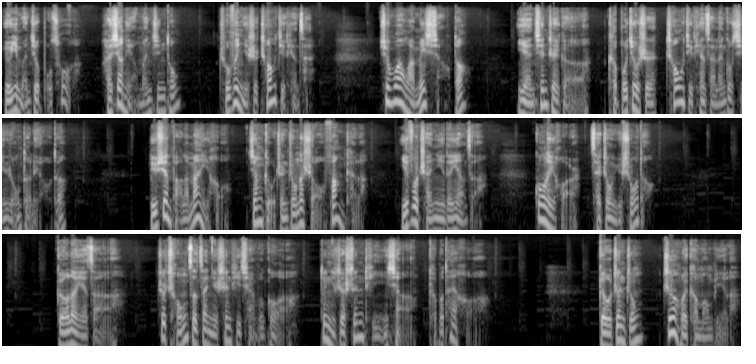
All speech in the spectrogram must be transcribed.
有一门就不错了，还想两门精通，除非你是超级天才。却万万没想到，眼前这个可不就是超级天才能够形容得了的。李炫把了脉以后，将苟振中的手放开了，一副沉溺的样子。过了一会儿，才终于说道：“葛老爷子，这虫子在你身体潜伏过，对你这身体影响可不太好。”苟振中这回可懵逼了，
